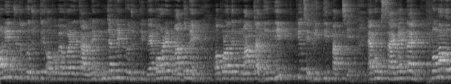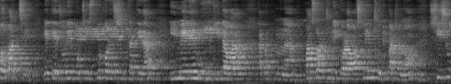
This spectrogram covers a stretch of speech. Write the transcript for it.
অনিয়ন্ত্রিত প্রযুক্তির অপব্যবহারের কারণে ইন্টারনেট প্রযুক্তি ব্যবহারের মাধ্যমে অপরাধের মাত্রা দিন দিন কি হচ্ছে বৃদ্ধি পাচ্ছে এবং সাইবার ক্রাইম ক্রমাগত বাড়ছে। এতে জড়িয়ে পড়ছে স্কুল কলেজ শিক্ষার্থীরা, ইমেলে হুমকি দেওয়া, তারপর পাসওয়ার্ড চুরি করা, অশ্লীল ছবি পাঠানো, শিশু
